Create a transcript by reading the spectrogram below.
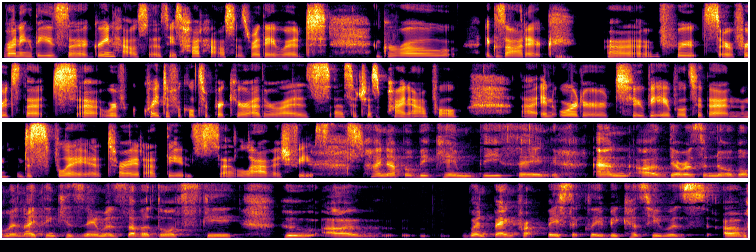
running these uh, greenhouses, these hothouses, where they would grow exotic uh, fruits or fruits that uh, were quite difficult to procure otherwise, uh, such as pineapple, uh, in order to be able to then display it right at these uh, lavish feasts. Pineapple became the thing, and uh, there was a nobleman, I think his name was Zawodowski, who went bankrupt basically because he was um,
